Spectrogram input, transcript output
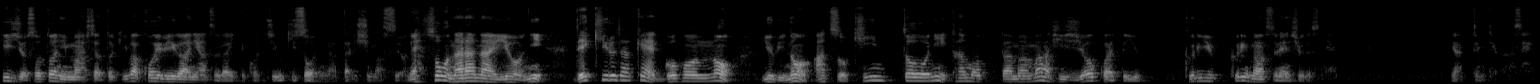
肘を外に回した時は小指側に圧がいってこっち浮きそうになったりしますよね。そうならないようにできるだけ5本の指の圧を均等に保ったまま肘をこうやってゆっくりゆっくり回す練習ですね。やってみてください。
